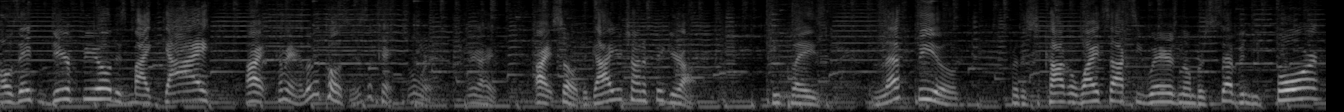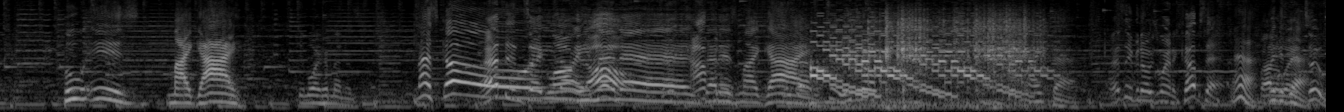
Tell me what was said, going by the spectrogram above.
Jose from Deerfield is my guy. All right, come here. A little bit closer. It's okay. Don't worry. Bring it right here. All right, so the guy you're trying to figure out, he plays left field for the Chicago White Sox. He wears number 74. Who is my guy? Eloy Jimenez. Let's go. That didn't take long Eloy at all. Jimenez. Good That confidence. is my guy. I like that. I didn't even know he was wearing a Cubs hat. Yeah, by look the at way, that. too.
